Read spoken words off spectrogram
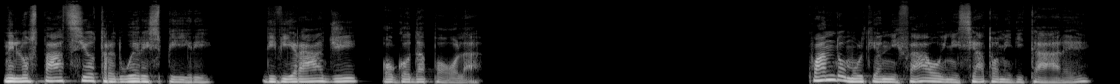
Nello spazio tra due respiri di Viragi o Godapola. Quando molti anni fa ho iniziato a meditare,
